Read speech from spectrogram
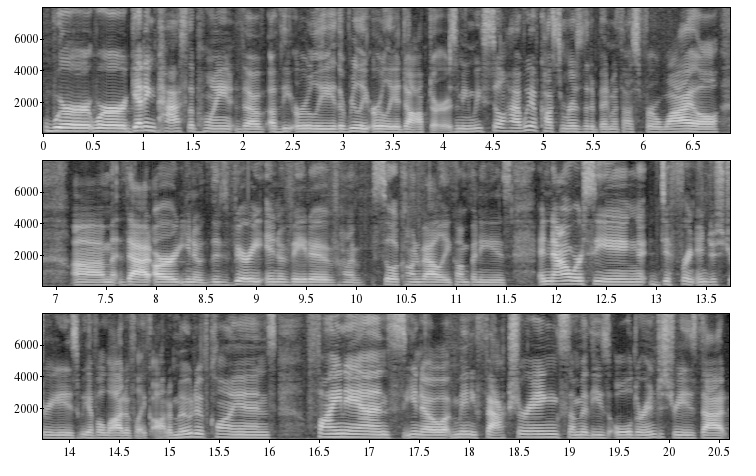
we're, we're getting past the point of, of the early, the really early adopters. I mean, we still have, we have customers that have been with us for a while um, that are, you know, these very innovative kind of Silicon Valley companies. And now we're seeing different industries. We have a lot of like automotive clients, finance, you know, manufacturing, some of these older industries that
